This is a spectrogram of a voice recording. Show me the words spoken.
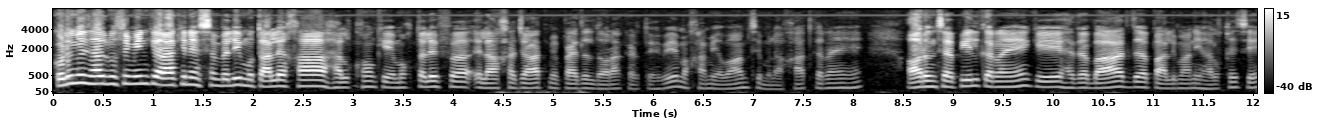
کوڑی میں مسلمین کے اراکین اسمبلی متعلقہ حلقوں کے مختلف علاقہ جات میں پیدل دورہ کرتے ہوئے مقامی عوام سے ملاقات کر رہے ہیں اور ان سے اپیل کر رہے ہیں کہ حیدرآباد پارلیمانی حلقے سے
